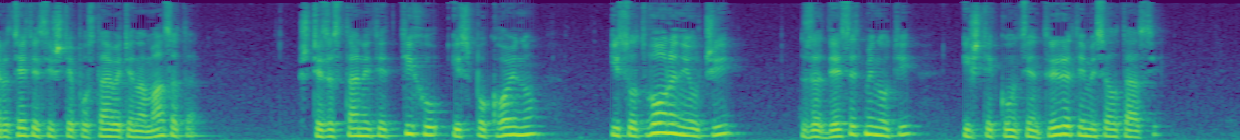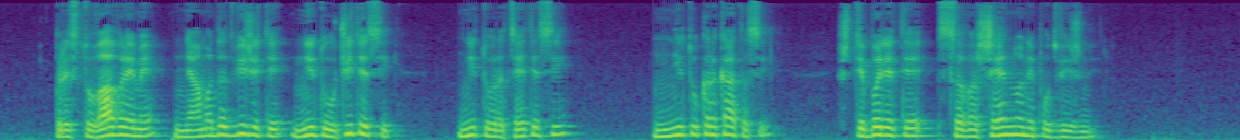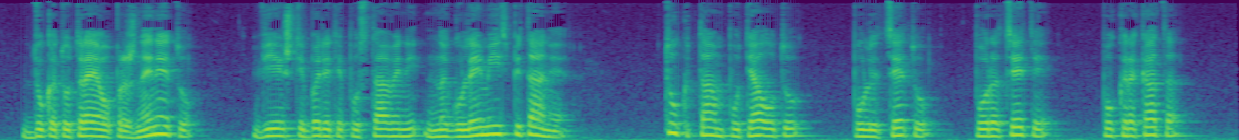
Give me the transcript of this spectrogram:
Ръцете си ще поставите на масата. Ще застанете тихо и спокойно и с отворени очи за 10 минути и ще концентрирате мисълта си. През това време няма да движите нито очите си, нито ръцете си, нито краката си. Ще бъдете съвършенно неподвижни. Докато трае упражнението, вие ще бъдете поставени на големи изпитания. Тук, там, по тялото, по лицето, по ръцете, по краката,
